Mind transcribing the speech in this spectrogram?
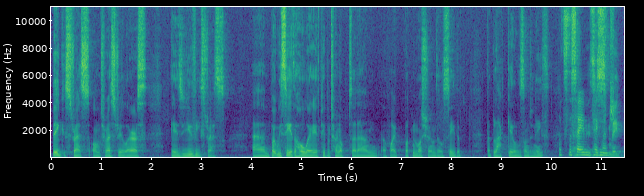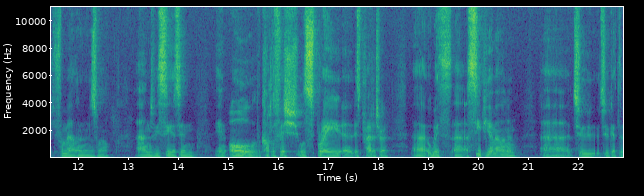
big stress on terrestrial Earth is UV stress. Um, but we see it the whole way. If people turn upside down a white button mushroom, they'll see the, the black gills underneath. That's the same uh, it's pigment. made from melanin as well. And we see it in in all the cuttlefish will spray uh, its predator uh, with uh, a sepia melanin uh, to, to get the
